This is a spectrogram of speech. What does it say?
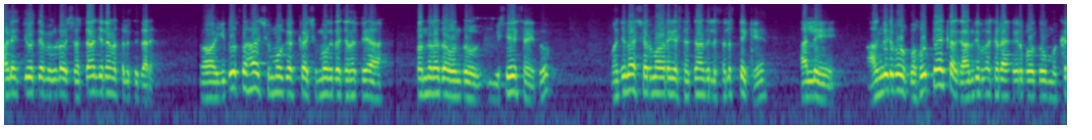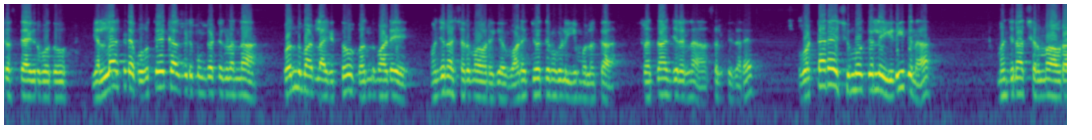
ವಾಣಿಜ್ಯೋದ್ಯಮಿಗಳು ಶ್ರದ್ಧಾಂಜಲಿಯನ್ನು ಸಲ್ಲಿಸಿದ್ದಾರೆ. ಇದು ಸಹ ಶಿವಮೊಗ್ಗಕ್ಕ, ಶಿವಮೊಗ್ಗದ ಜನತೆಯ ಸ್ಪಂದನದ ಒಂದು ವಿಶೇಷ ಇದು. ಮಂಜುನಾಥ್ ಶರ್ಮಾ ಅವರಿಗೆ ಶ್ರದ್ಧಾಂಜಲಿ ಸಲ್ಲಿಸಲಿಕ್ಕೆ ಅಲ್ಲಿ ಅಂಗಡಿಗಳು ಬಹುತೇಕ ಗಾಂಧಿ ಬಜಾರ್ ಆಗಿರ್ಬೋದು ಮುಖ್ಯ ರಸ್ತೆ ಆಗಿರ್ಬೋದು, ಎಲ್ಲಾ ಕಡೆ ಬಹುತೇಕ ಅಂಗಡಿ ಮುಂಗಟ್ಟುಗಳನ್ನ ಬಂದ್ ಮಾಡಲಾಗಿತ್ತು. ಬಂದ್ ಮಾಡಿ ಮಂಜುನಾಥ್ ಶರ್ಮಾ ಅವರಿಗೆ ವಾಣಿಜ್ಯೋದ್ಯಮಿಗಳು ಈ ಮೂಲಕ ಶ್ರದ್ಧಾಂಜಲಿಯನ್ನ ಸಲ್ಲಿಸಿದ್ದಾರೆ. ಒಟ್ಟಾರೆ ಶಿವಮೊಗ್ಗದಲ್ಲಿ ಇಡೀ ದಿನ ಮಂಜುನಾಥ್ ಶರ್ಮಾ ಅವರ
